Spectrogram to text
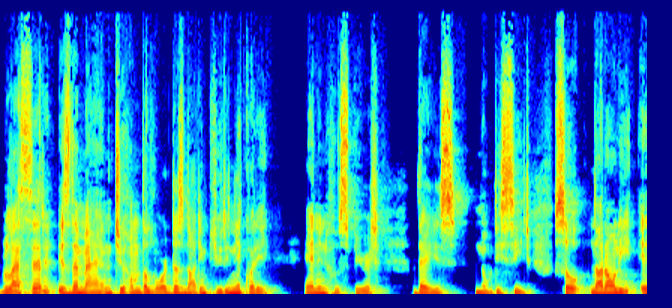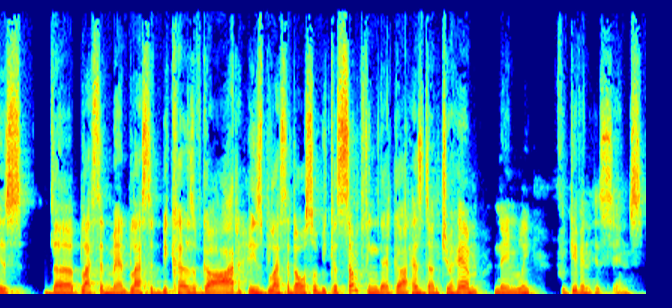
Blessed is the man to whom the Lord does not impute iniquity, and in whose spirit there is no deceit. So not only is the blessed man blessed because of God, he's blessed also because something that God has done to him, namely forgiven his sins.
